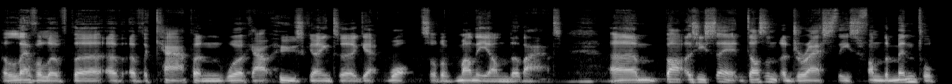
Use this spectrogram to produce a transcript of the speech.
the level of the of, of the cap and work out who's going to get what sort of money under that. Um, but as you say, it doesn't address these fundamental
